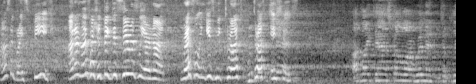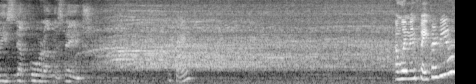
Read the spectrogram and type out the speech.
That was a great speech. I don't know if I should take this seriously or not. Wrestling gives me trust With trust that said, issues. I'd like to ask all our women to please step forward on the stage. Okay. A women's pay-per-view?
